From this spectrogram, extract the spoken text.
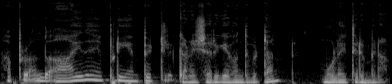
அப்புறம் அந்த ஆயுதம் எப்படி என் பெட்டில் கணேஷ் அருகே வந்து விட்டான்? மூளை திரும்பினான்.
